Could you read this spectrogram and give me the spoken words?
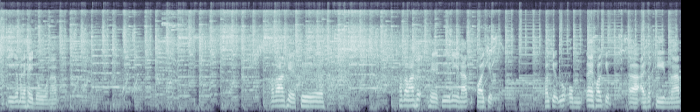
คุกกี้ก็ไม่ได้ให้ดูนะครับ มารานเพจคือมาตรานเพจคือนี่นะครับคอยเก็บคอยเก็บลูกอมเอ้คอยเก็บไอศครีมนะครับ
